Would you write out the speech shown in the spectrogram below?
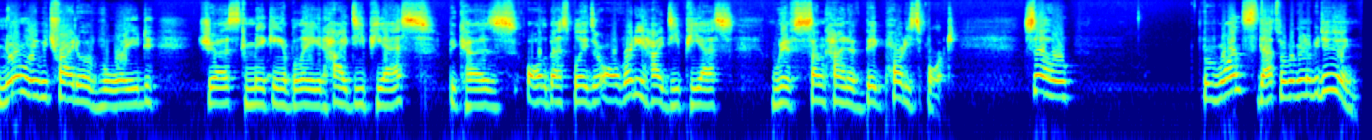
Normally we try to avoid just making a blade high DPS because all the best blades are already high DPS with some kind of big party support. So, for once, that's what we're going to be doing.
